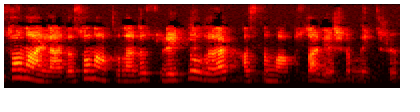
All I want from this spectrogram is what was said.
Son aylarda, son haftalarda sürekli olarak hasta mahpuslar yaşamını yitiriyor.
